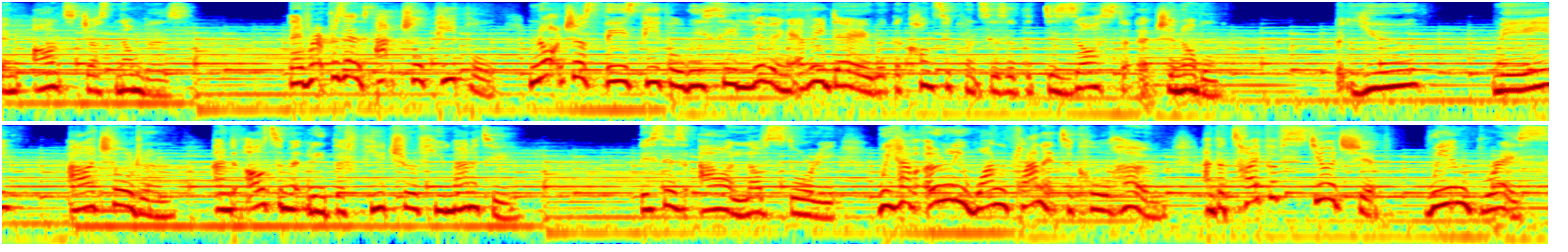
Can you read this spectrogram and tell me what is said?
billion aren't just numbers. They represent actual people, not just these people we see living every day with the consequences of the disaster at Chernobyl. But you, me, our children, and ultimately the future of humanity. This is our love story. We have only one planet to call home, and the type of stewardship we embrace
